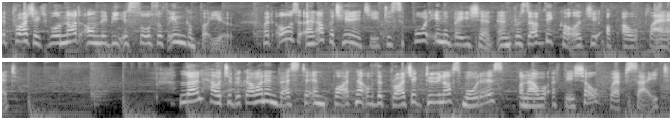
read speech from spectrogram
The project will not only be a source of income for you, but also an opportunity to support innovation and preserve the ecology of our planet. Learn how to become an investor and partner of the project Duyunov's Motors on our official website.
